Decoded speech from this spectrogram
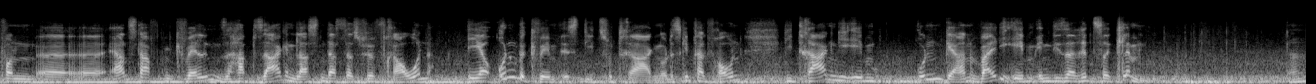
von äh, ernsthaften Quellen habe sagen lassen, dass das für Frauen eher unbequem ist, die zu tragen. Und es gibt halt Frauen, die tragen die eben ungern, weil die eben in dieser Ritze klemmen. Ja?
